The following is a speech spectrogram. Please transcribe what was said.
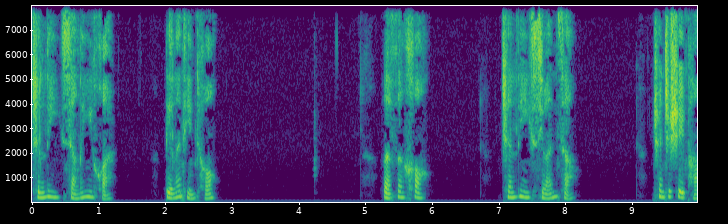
陈丽想了一会儿，点了点头。晚饭后，陈丽洗完澡，穿着睡袍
